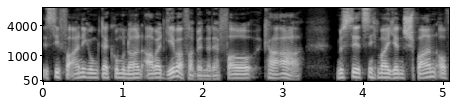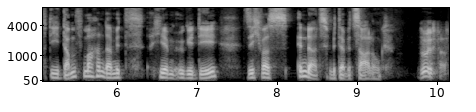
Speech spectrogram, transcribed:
ist die Vereinigung der kommunalen Arbeitgeberverbände, der VKA. müsste jetzt nicht mal Jens Spahn auf die Dampf machen, damit hier im ÖGD sich was ändert mit der Bezahlung? So ist das.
